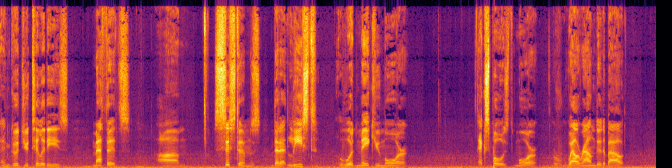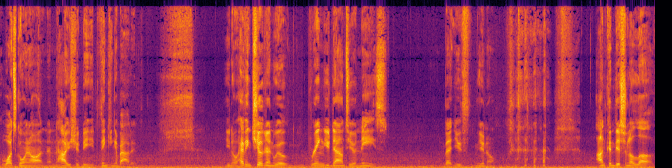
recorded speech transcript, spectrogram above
and good utilities, methods, um, systems that at least would make you more exposed, more well rounded about what's going on and how you should be thinking about it. You know, having children will bring you down to your knees. That you, you know, unconditional love.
